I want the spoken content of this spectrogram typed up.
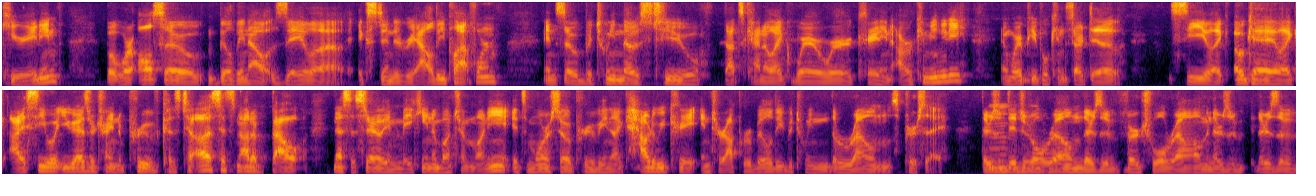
curating, but we're also building out Zayla extended reality platform. And so between those two, that's kind of like where we're creating our community and where mm-hmm. people can start to see like okay like i see what you guys are trying to prove because to us it's not about necessarily making a bunch of money. It's more so proving like how do we create interoperability between the realms per se? There's mm-hmm. a digital realm there's a virtual realm and there's a there's a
